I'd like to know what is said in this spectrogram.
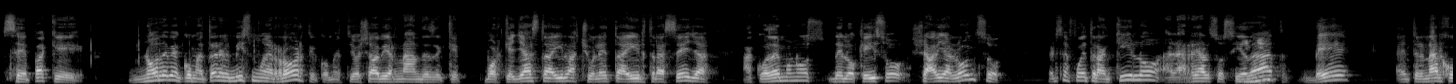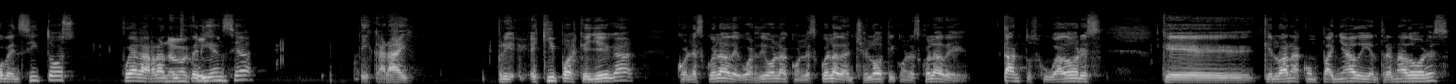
sepa que no debe cometer el mismo error que cometió Xavi Hernández, de que porque ya está ahí la chuleta a ir tras ella. Acordémonos de lo que hizo Xavi Alonso. Él se fue tranquilo a la Real Sociedad, ve a entrenar jovencitos, fue agarrando experiencia y caray, equipo al que llega con la escuela de Guardiola, con la escuela de Ancelotti, con la escuela de tantos jugadores que, que lo han acompañado y entrenadores,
